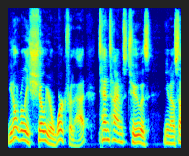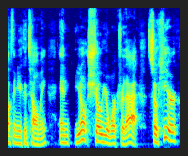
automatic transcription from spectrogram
You don't really show your work for that. 10 times 2 is you know, something you could tell me, and you don't show your work for that. So here,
